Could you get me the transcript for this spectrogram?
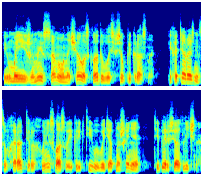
И у моей жены с самого начала складывалось все прекрасно. И хотя разница в характерах унесла свои коррективы в эти отношения, теперь все отлично.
